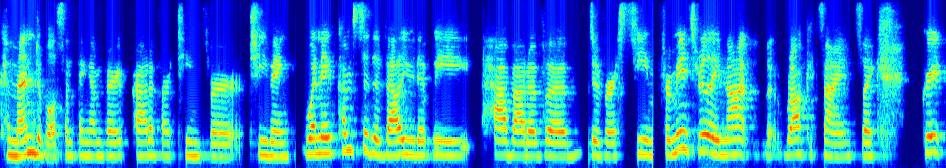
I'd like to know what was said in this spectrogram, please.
commendable, something I'm very proud of our team for achieving. When it comes to the value that we have out of a diverse team, for me, it's really not rocket science. Like, great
